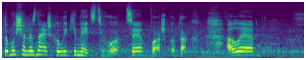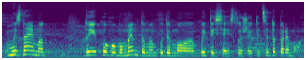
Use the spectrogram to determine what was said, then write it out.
тому що не знаєш, коли кінець цього. Це важко, так. Але ми знаємо, до якого моменту ми будемо битися і служити. Це до перемоги.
